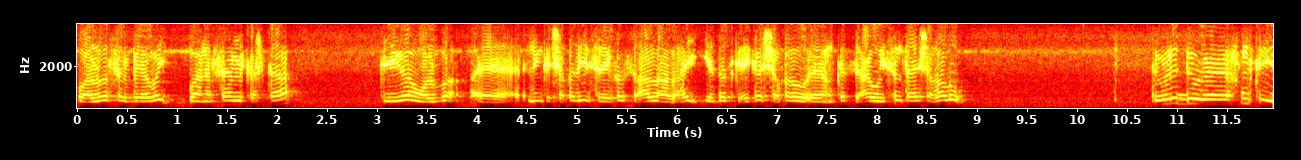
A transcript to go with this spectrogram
waa loo sarbeebay waana fahmi kartaa deegaan walba ninka shaqadiisa ay ka socolaadahay iyo dadka ay ka shaqa ka sacaweysan tahay shaqadu. Dawladdu runtii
